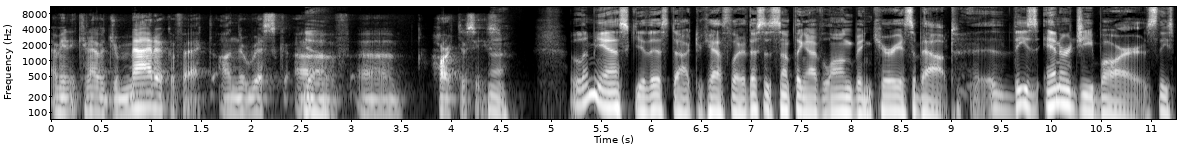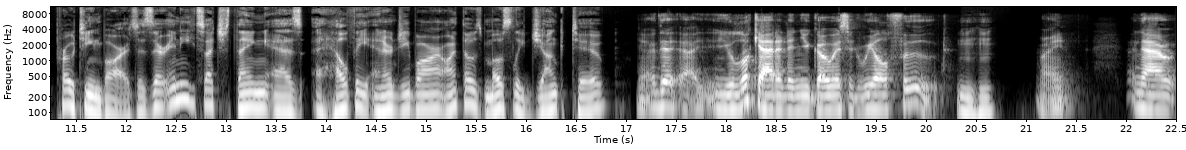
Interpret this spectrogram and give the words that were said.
I mean, it can have a dramatic effect on the risk of yeah. Uh, heart disease. Huh. Let me ask you this, Dr. Kessler. This is something I've long been curious about. These energy bars, these protein bars, is there any such thing as a healthy energy bar? Aren't those mostly junk too? You, know, the, uh, you look at it and you go, is it real food? Mm -hmm. Right? Now,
